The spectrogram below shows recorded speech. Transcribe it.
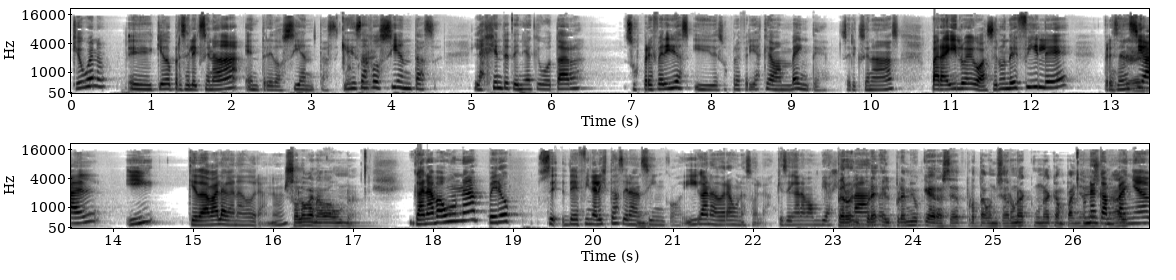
que bueno, eh, quedo preseleccionada entre 200. Y de esas Ok. 200, la gente tenía que votar sus preferidas y de sus preferidas quedaban 20 seleccionadas para ir luego a hacer un desfile presencial y quedaba la ganadora, ¿no? Solo ganaba una. Ganaba una, pero de finalistas eran cinco y ganadora una sola, que se ganaba un viaje Mm. Pero el, pre- el premio que era hacer, protagonizar una, una campaña. Una nacional. campaña,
